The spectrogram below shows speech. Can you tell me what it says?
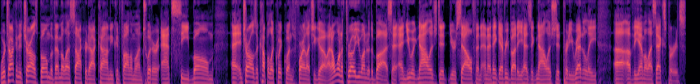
We're talking to Charles Boehm of MLSsoccer.com. You can follow him on Twitter at cboehm. Uh, and Charles, a couple of quick ones before I let you go. I don't want to throw you under the bus, and you acknowledged it yourself, and, and I think everybody has acknowledged it pretty readily uh, of the MLS experts.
